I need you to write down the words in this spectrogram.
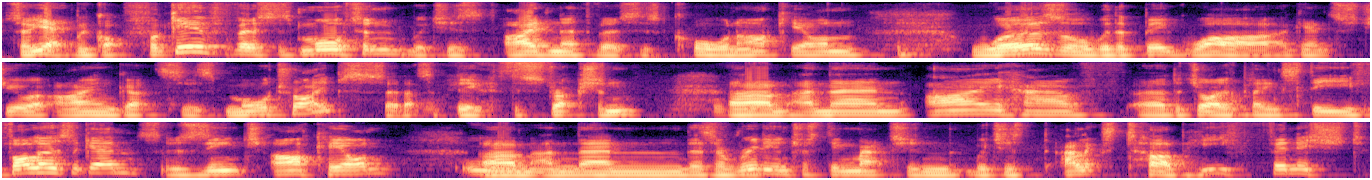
So yeah, we've got Forgive versus Morton, which is Idoneth versus Khorne Archaon. Wurzel with a big war against Stuart Ironguts' tribes. So that's a big yes. destruction. Um, and then I have uh, the joy of playing Steve Follows again. So Tzeentch Archaon. Um, and then there's a really interesting match in which is Alex Tubb. He finished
